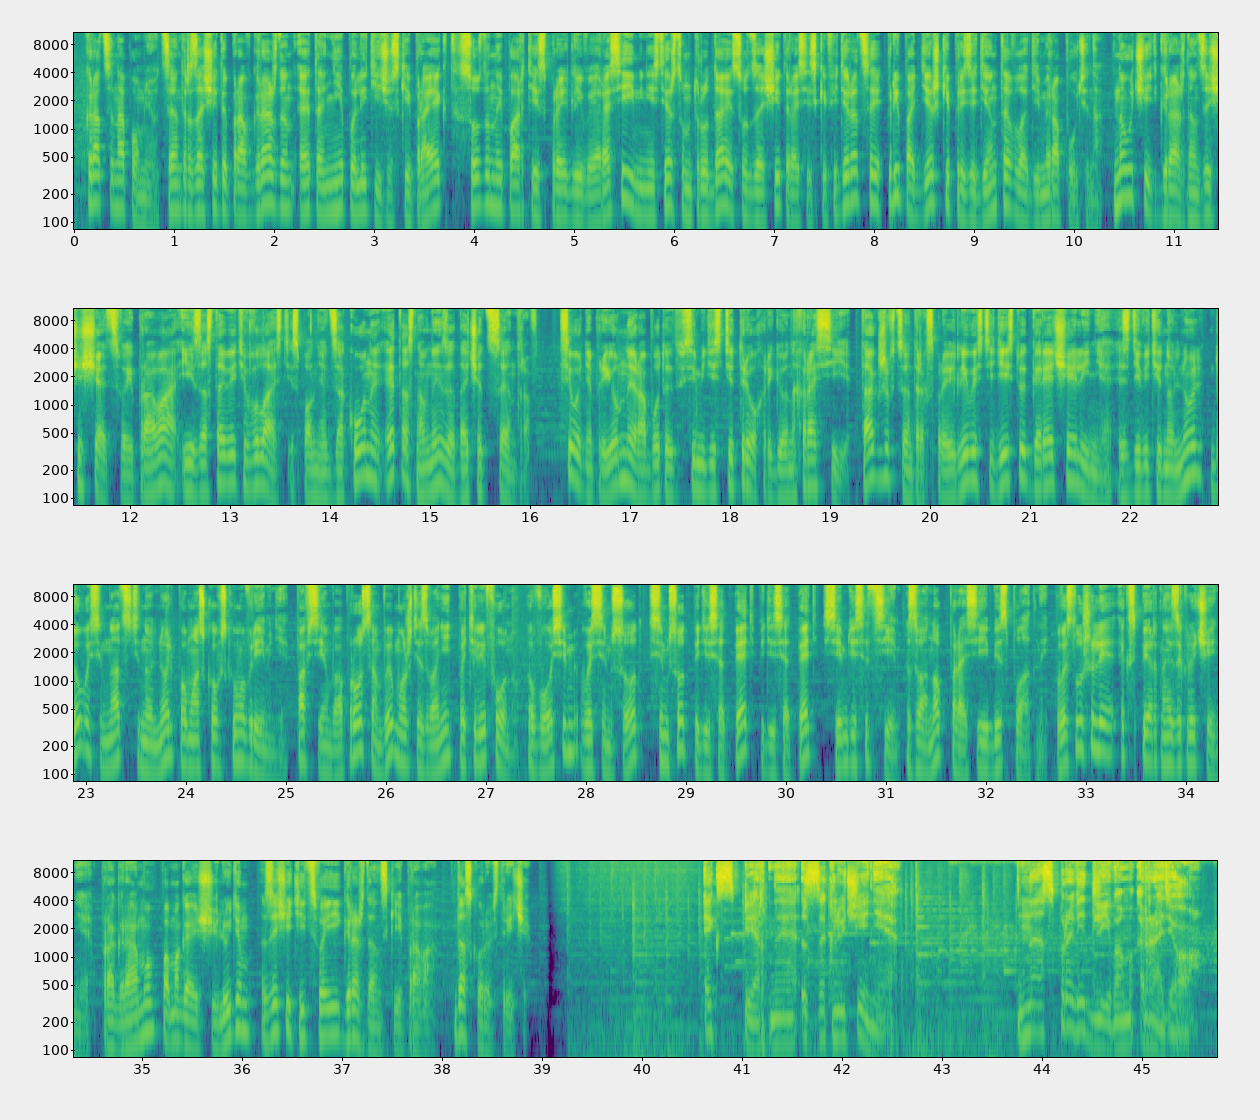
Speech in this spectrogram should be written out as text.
Вкратце напомню, Центр защиты прав граждан – это не политический проект, созданный партией «Справедливая Россия» и Министерством труда и соцзащиты Российской Федерации при поддержке президента Владимира Путина. Научить граждан защищать свои права и заставить власть исполнять законы – это основные задачи центров. Сегодня приемные работают в 73 регионах России. Также в Центрах справедливости действует горячая линия с 9.00 до 18.00 по московскому времени. По всем вопросам вы можете звонить по телефону 8 800 755 50 55 77. Звонок по России бесплатный. Вы слушали экспертное заключение, программу, помогающую людям защитить свои гражданские права. До скорой встречи. Экспертное заключение на справедливом радио.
